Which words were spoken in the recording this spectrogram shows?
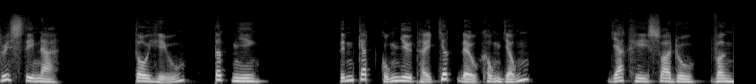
Christina. Tôi hiểu, tất nhiên. Tính cách cũng như thể chất đều không giống. Giác khi Soaru, vâng.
